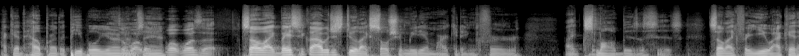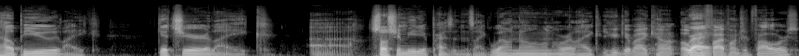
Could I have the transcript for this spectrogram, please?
I could help other people. You know So what, what, I'm saying? what was it? So like basically, I would just do like social media marketing for like small businesses. So like for you, I could help you like get your like uh social media presence like well known or like You could get my account over Right. 500 followers.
